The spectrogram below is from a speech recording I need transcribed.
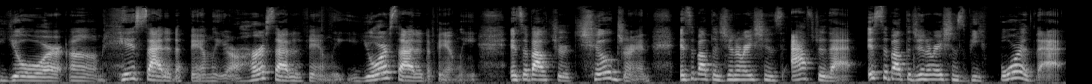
your um his side of the family or her side of the family your side of the family. It's about your children. It's about the generations after that. It's about the generations before that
